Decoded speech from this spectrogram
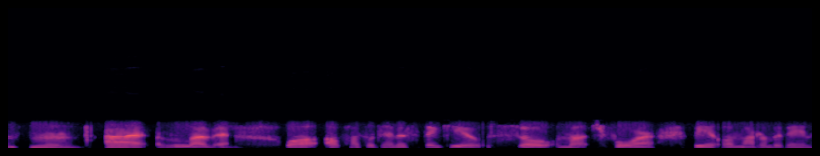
Mhm. I love it. Well, Apostle Janice, thank you so much for being on Modern Living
